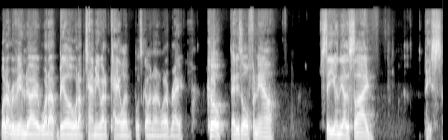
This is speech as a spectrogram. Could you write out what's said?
What up, Ravindo? What up, Bill? What up, Tammy? What up, Caleb? What's going on? What up, Ray? Cool. That is all for now. See you on the other side. Peace.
